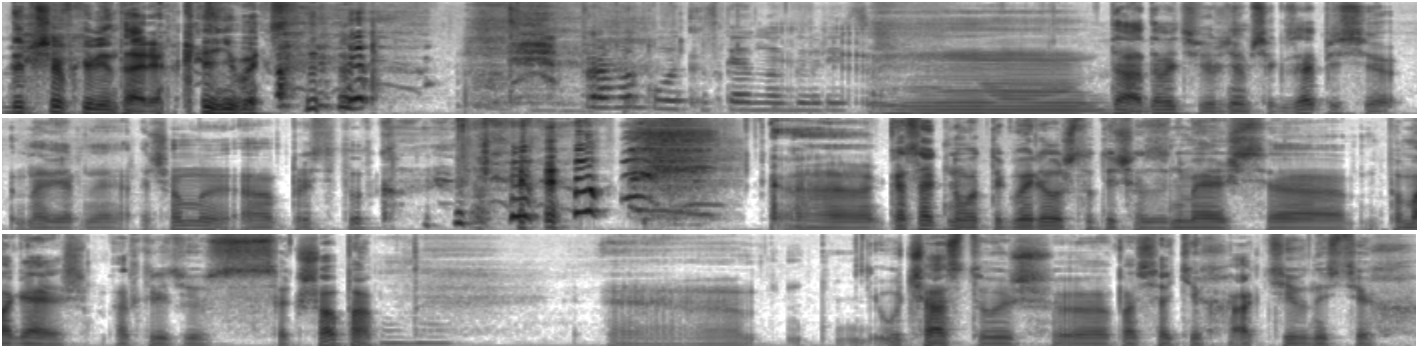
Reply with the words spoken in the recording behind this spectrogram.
Напиши в комментариях, Кенни Вест. Промокод, пускай много говорится. М, Да, давайте вернемся к записи, наверное. О чем мы? О проститутках? Э, Касательно, вот ты говорила, что ты сейчас занимаешься, помогаешь открытию секс-шопа, э, участвуешь э, во всяких активностях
